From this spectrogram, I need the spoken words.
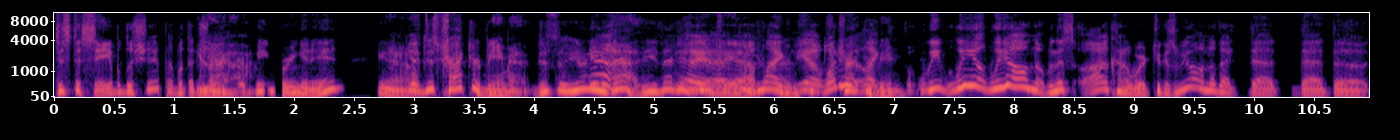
just disable the ship with the tractor Yeah. beam, bring it in. You know. Yeah, just tractor beam it. Just you don't need Yeah. that. You, just yeah, yeah, yeah. I'm like, yeah. What do you like? beam. We we we all know. And this are kind of weird too because we all know that that that the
